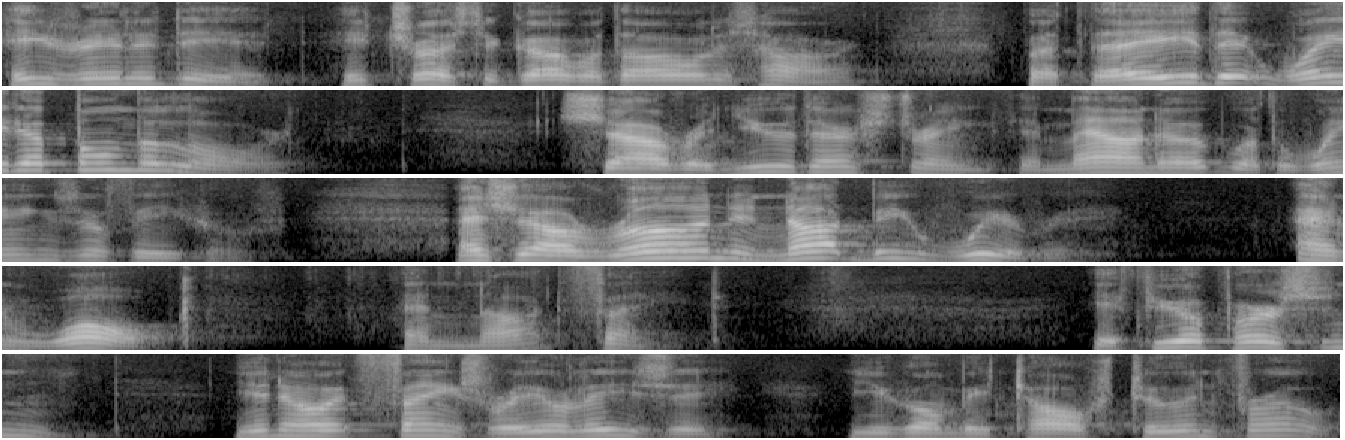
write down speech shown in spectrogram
He really did. He trusted God with all his heart. But they that wait upon the Lord shall renew their strength and mount up with wings of eagles, and shall run and not be weary, and walk and not faint. If you're a person, you know, it faints real easy, you're going to be tossed to and fro.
